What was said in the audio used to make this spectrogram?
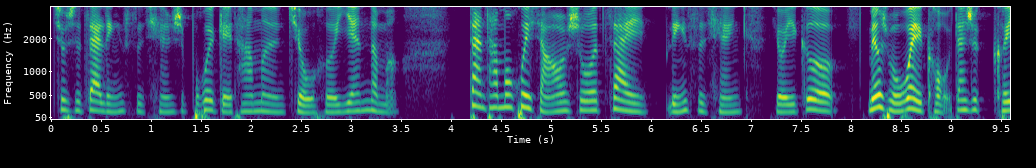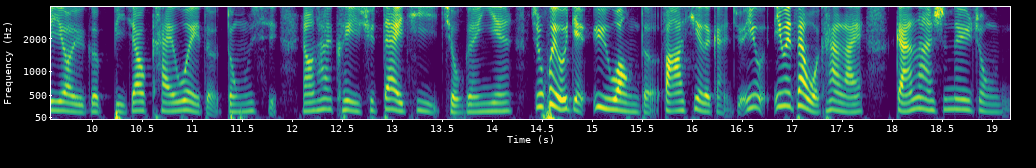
就是在临死前是不会给他们酒和烟的嘛，但他们会想要说在临死前有一个没有什么胃口，但是可以要有一个比较开胃的东西，然后它可以去代替酒跟烟，就会有一点欲望的发泄的感觉。因为因为在我看来，橄榄是那种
